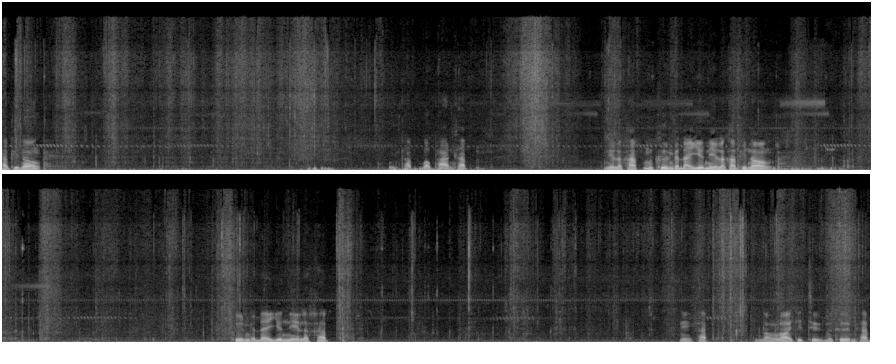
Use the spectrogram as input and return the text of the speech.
ครับพี่น้องครับบ๊อบพานครับนี่แหละครับมันขึ้นกระไดอยู่นี่แหละครับพี่น้อง ขึ้นกระไดอยุ่นนี่แล้วครับ นี่ครับลองลอยที่ถือเมื่อคืนครับ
